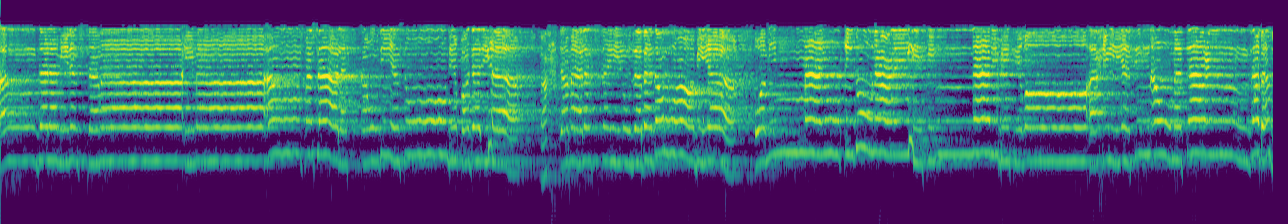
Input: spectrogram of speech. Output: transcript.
أنزل من السماء ماء فسالت أودية بقدرها فاحتمل السيل زبدا رابيا. ومما زبد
